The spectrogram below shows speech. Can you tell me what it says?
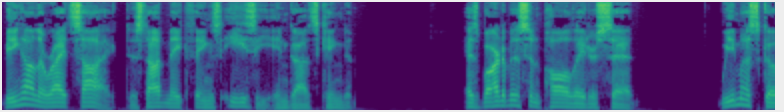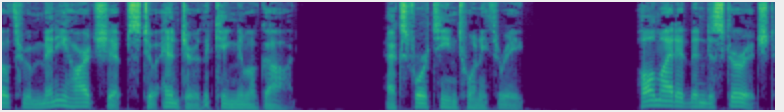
Being on the right side does not make things easy in God's kingdom. As Barnabas and Paul later said, we must go through many hardships to enter the kingdom of God. Acts 14:23. Paul might have been discouraged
